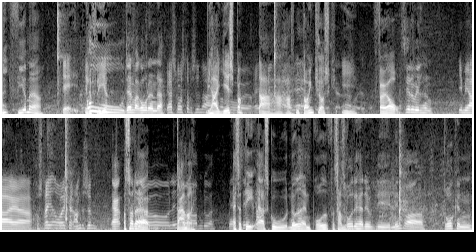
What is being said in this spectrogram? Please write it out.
ni firmaer. Ja, eller flere. Uh, den var god, den der. Jeg Vi har Jesper, der har haft en døgnkiosk i 40 år. Hvad siger du, Wilhelm? Jamen, jeg er frustreret over, at jeg ikke kan ramme det søm. Ja. Og så er der dig og mig. Altså, det er sgu noget af en brød Jeg forsamling. troede, det her det ville blive mindre druk end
